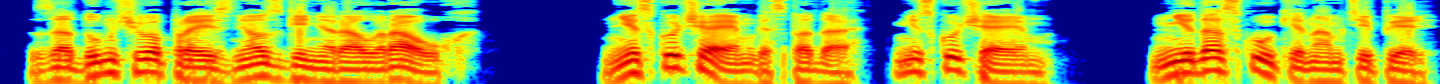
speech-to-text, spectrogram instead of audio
— задумчиво произнес генерал Раух. «Не скучаем, господа, не скучаем. Не до скуки нам теперь.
